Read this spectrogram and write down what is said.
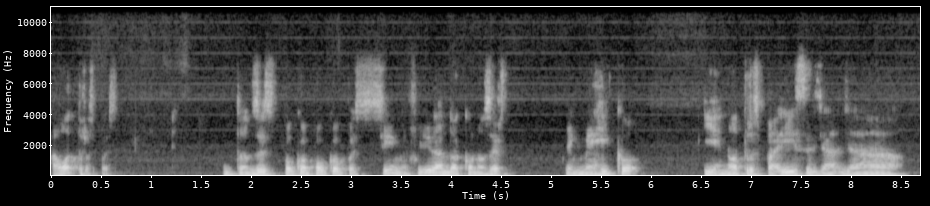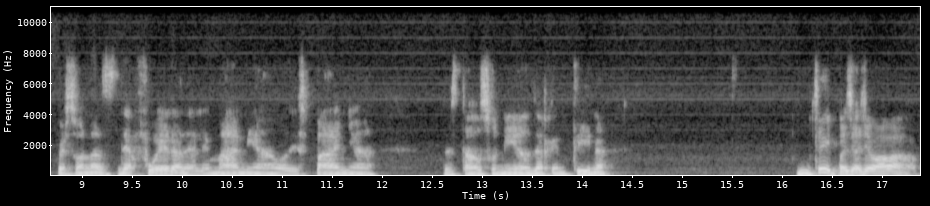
a otros, pues. Entonces, poco a poco, pues sí, me fui dando a conocer en México y en otros países, ya, ya personas de afuera, de Alemania o de España, de Estados Unidos, de Argentina. Sí, pues ya llevaba,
